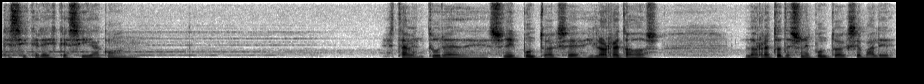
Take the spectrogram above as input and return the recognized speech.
Que si queréis que siga con esta aventura de Sonic.exe y los retos los retos de Sony.exe, ¿vale?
